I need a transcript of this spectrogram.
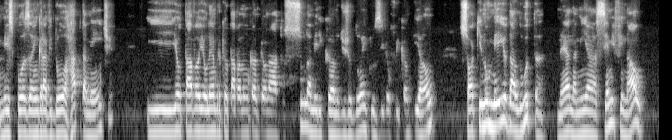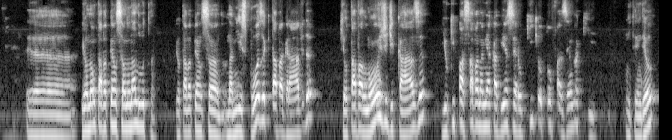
Minha esposa engravidou rapidamente e eu tava, eu lembro que eu estava num campeonato sul-americano de judô, inclusive eu fui campeão. Só que no meio da luta, né, na minha semifinal, é, eu não estava pensando na luta. Eu estava pensando na minha esposa que estava grávida, que eu estava longe de casa e o que passava na minha cabeça era o que, que eu estou fazendo aqui, entendeu?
